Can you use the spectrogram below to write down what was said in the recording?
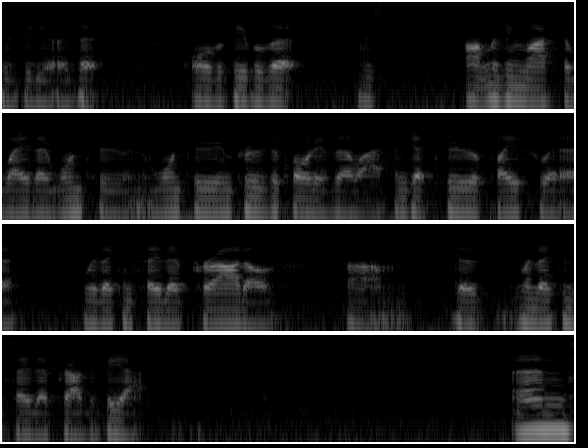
his video that all the people that just aren't living life the way they want to and want to improve the quality of their life and get to a place where where they can say they're proud of um, the when they can say they're proud to be at. And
